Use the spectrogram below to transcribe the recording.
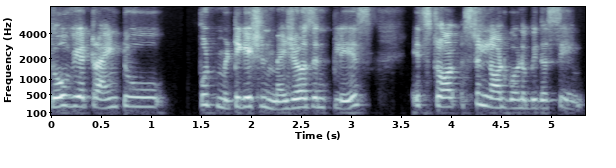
though we are trying to put mitigation measures in place, it's still not going to be the same.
